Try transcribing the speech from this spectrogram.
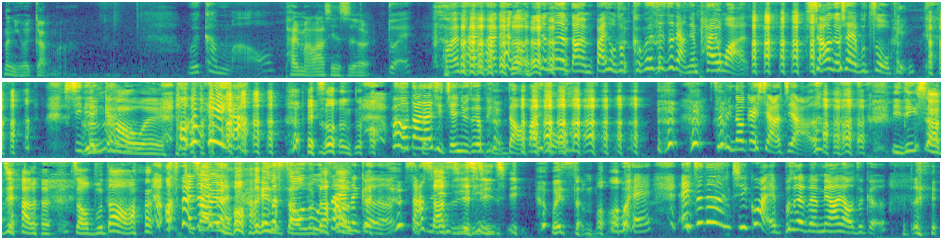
那你会干嘛？我会干嘛哦？拍《麻辣鲜师二》。对，我会拍一拍，看我跟那个导演拜托说，可不可以在这两年拍完？想要留下一部作品，系列感。好哎、欸，好个屁呀、啊！还说很好，拜托大家一起检举这个频道，拜托。这频道该下架了，已经下架了，找不到啊！哦，对对对，我们收录在那个了，杀时间机器。为什么？喂，哎、欸，真的很奇怪，哎、欸，不是，不是，没有聊这个。对，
